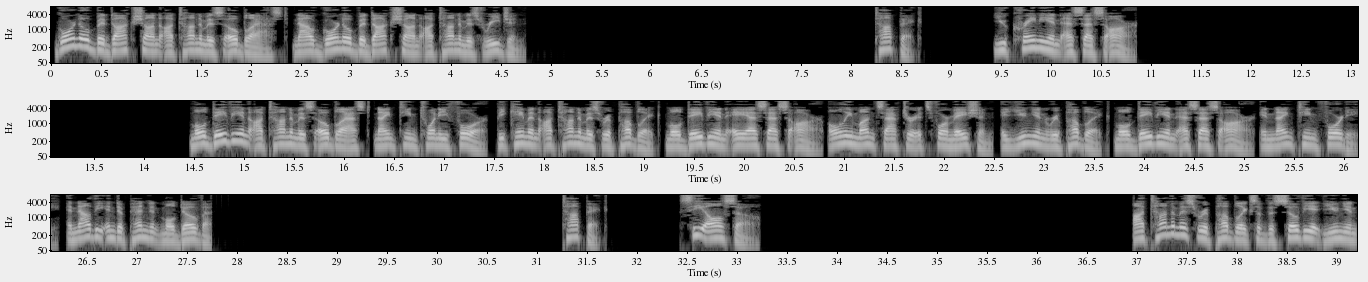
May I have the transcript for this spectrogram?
Gorno-Badakhshan Autonomous Oblast now Gorno-Badakhshan Autonomous Region. Topic. Ukrainian SSR Moldavian Autonomous Oblast 1924 became an autonomous republic Moldavian ASSR only months after its formation a union republic Moldavian SSR in 1940 and now the independent Moldova Topic. See also. Autonomous republics of the Soviet Union.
